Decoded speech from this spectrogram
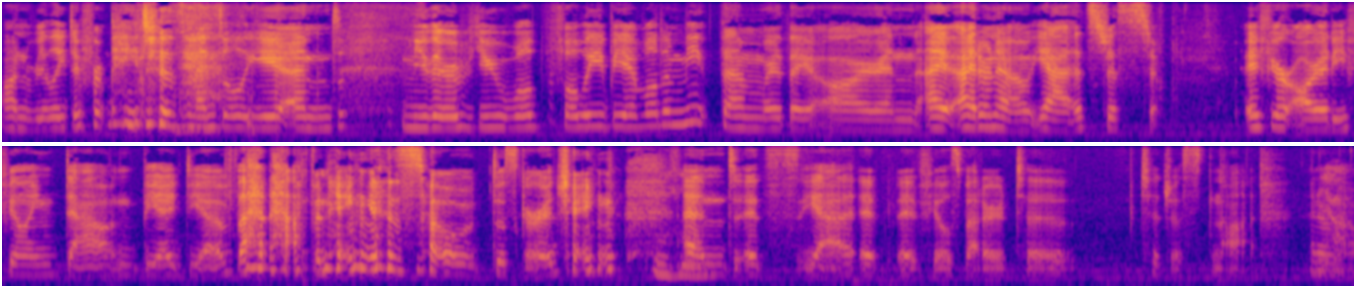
on really different pages mentally and neither of you will fully be able to meet them where they are and I I don't know. Yeah, it's just if you're already feeling down, the idea of that happening is so discouraging. Mm-hmm. And it's yeah, it it feels better to to just not. I don't yeah. know.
